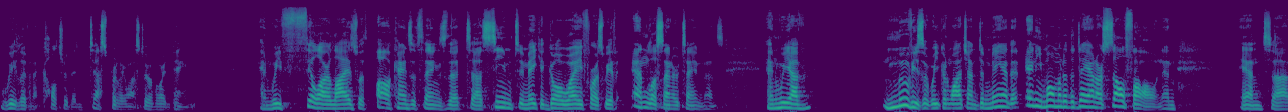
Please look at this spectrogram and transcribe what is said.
We live in a culture that desperately wants to avoid pain. And we fill our lives with all kinds of things that uh, seem to make it go away for us. We have endless entertainments. And we have movies that we can watch on demand at any moment of the day on our cell phone. And, and uh,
